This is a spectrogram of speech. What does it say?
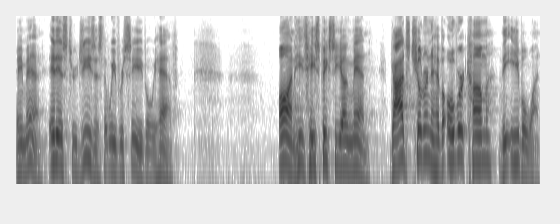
Amen. It is through Jesus that we've received what we have on, he, he speaks to young men. God's children have overcome the evil one.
